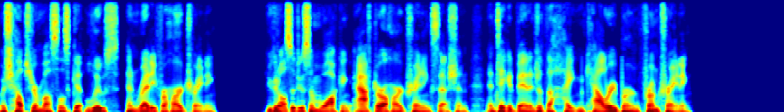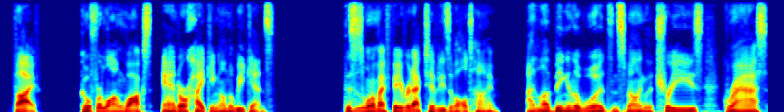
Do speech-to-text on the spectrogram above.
which helps your muscles get loose and ready for hard training. You can also do some walking after a hard training session and take advantage of the heightened calorie burn from training. 5. Go for long walks and or hiking on the weekends. This is one of my favorite activities of all time. I love being in the woods and smelling the trees, grass,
